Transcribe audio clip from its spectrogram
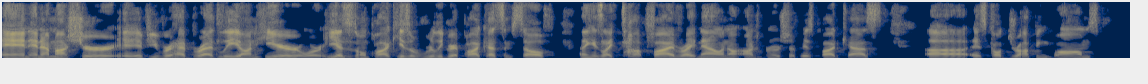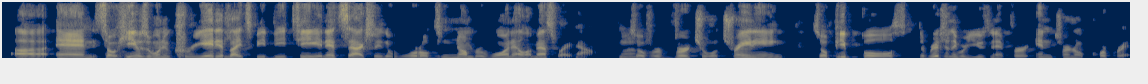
and and I'm not sure if you've ever had Brad Lea on here or he has his own podcast. He has a really great podcast himself. I think he's like top five right now in entrepreneurship. His podcast uh, is called Dropping Bombs. Uh, and so he was the one who created Lightspeed VT, and it's actually the world's number one LMS right now. Wow. So for virtual training, so people originally were using it for internal corporate.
